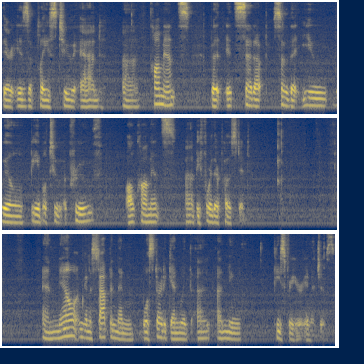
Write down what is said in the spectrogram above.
there is a place to add uh, comments, but it's set up so that you will be able to approve all comments uh, before they're posted. And now I'm going to stop and then we'll start again with a, a new piece for your images.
